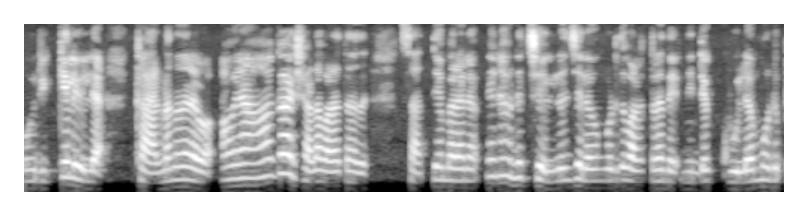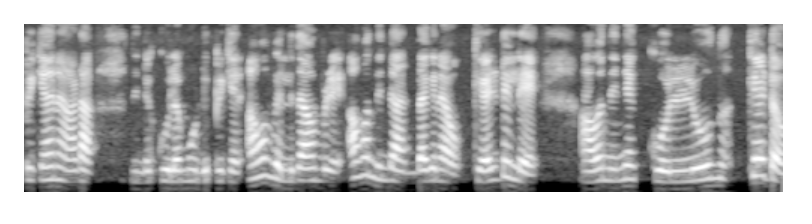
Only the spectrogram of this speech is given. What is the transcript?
ഒരിക്കലും ഇല്ല. കാരണം എന്താ പറയുക അവൻ ആകാശാണ് വളർത്തുന്നത് സത്യം പറയാലോ ഞാൻ അവന്റെ ചെല്ലും ചെലവും കൊടുത്ത് വളർത്തുന്നത്. നിന്റെ കുലം മുടിപ്പിക്കാനാടാ നിന്റെ കുലം മുടിപ്പിക്കാൻ അവൻ വലുതാവുമ്പോഴേ അവൻ നിന്റെ അന്തകനാവും കേട്ടില്ലേ അവൻ നിന്നെ കൊല്ലൂന്ന്. കേട്ടോ?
